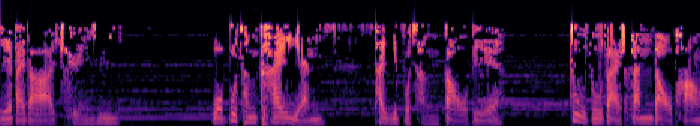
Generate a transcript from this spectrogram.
洁白的裙衣。我不曾开言，他亦不曾告别。驻足在山道旁，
